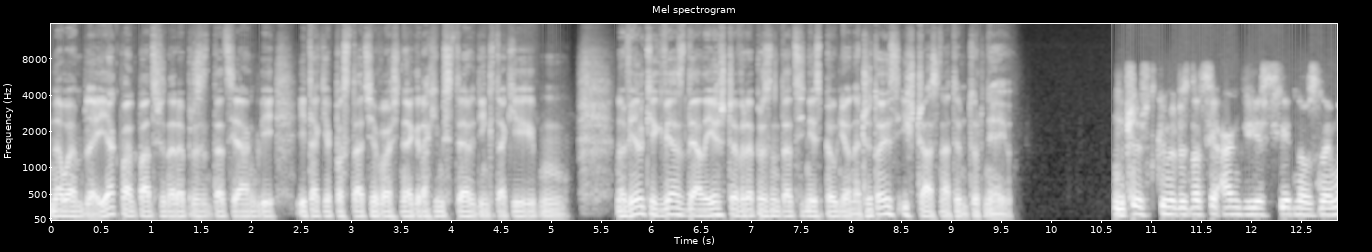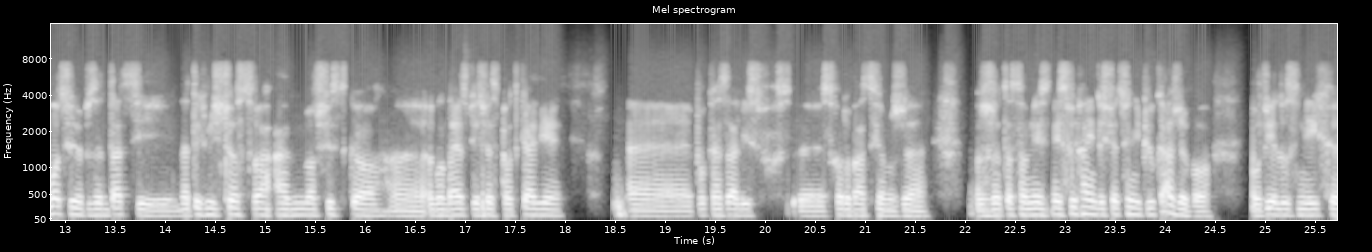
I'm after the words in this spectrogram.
na Wembley. Jak pan patrzy na reprezentację Anglii i takie postacie właśnie jak Rahim Sterling, taki no wielkie gwiazdy, ale jeszcze w reprezentacji niespełnione. Czy to jest ich czas na tym turnieju? No przede wszystkim reprezentacja Anglii jest jedną z najmłodszych reprezentacji na tych mistrzostwach, a mimo wszystko e, oglądając pierwsze spotkanie e, pokazali z, z Chorwacją, że, że to są niesłychanie doświadczeni piłkarze, bo, bo wielu z nich e,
